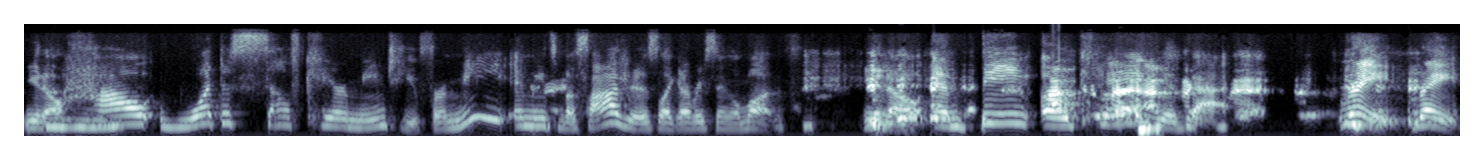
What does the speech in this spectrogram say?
You know mm-hmm. how what does self-care mean to you? For me it means right. massages like every single month you know and being okay with that. right right.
